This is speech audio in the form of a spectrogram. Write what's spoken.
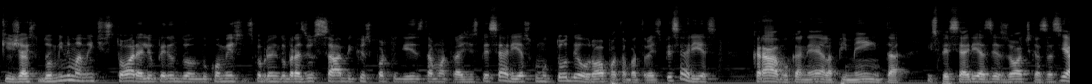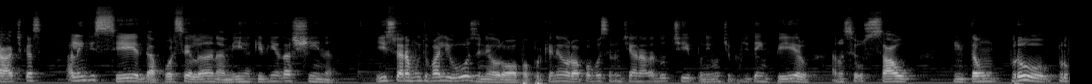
que já estudou minimamente história, ali o período do, começo do descobrimento do Brasil, sabe que os portugueses estavam atrás de especiarias, como toda a Europa estava atrás de especiarias. Cravo, canela, pimenta, especiarias exóticas asiáticas, além de seda, porcelana, mirra que vinha da China. Isso era muito valioso na Europa, porque na Europa você não tinha nada do tipo, nenhum tipo de tempero, a não ser o sal. Então, pro, pro,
